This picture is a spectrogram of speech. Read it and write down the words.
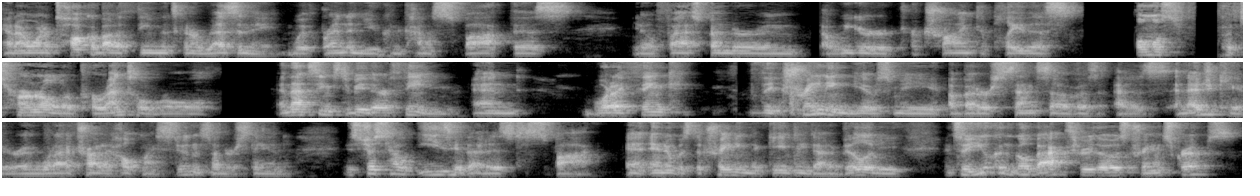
And I want to talk about a theme that's going to resonate with Brendan. You can kind of spot this, you know, Fassbender and Wiegert are trying to play this almost paternal or parental role. And that seems to be their theme. And what I think the training gives me a better sense of as, as an educator and what i try to help my students understand is just how easy that is to spot and, and, it was the training that gave me that ability and so you can go back through those transcripts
